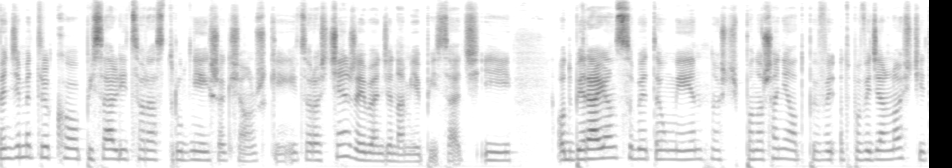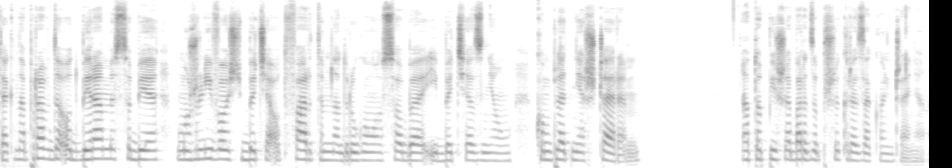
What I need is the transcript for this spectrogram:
będziemy tylko pisali coraz trudniejsze książki i coraz ciężej będzie nam je pisać i Odbierając sobie tę umiejętność ponoszenia odpowie odpowiedzialności, tak naprawdę odbieramy sobie możliwość bycia otwartym na drugą osobę i bycia z nią kompletnie szczerym. A to pisze bardzo przykre zakończenia.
